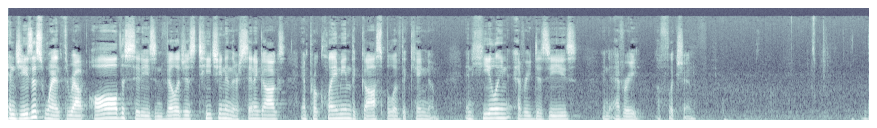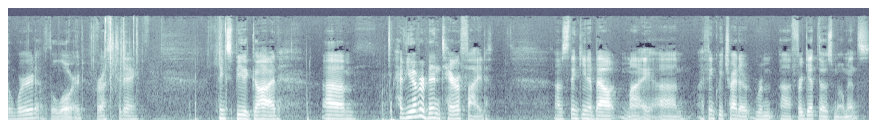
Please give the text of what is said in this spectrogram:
And Jesus went throughout all the cities and villages, teaching in their synagogues and proclaiming the gospel of the kingdom, and healing every disease and every affliction. The word of the Lord for us today. Thanks be to God. Um, have you ever been terrified? I was thinking about my, um, I think we try to rem- uh, forget those moments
